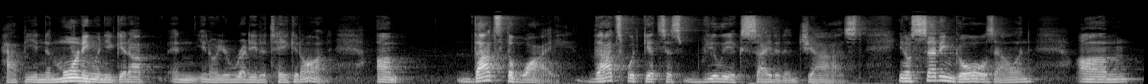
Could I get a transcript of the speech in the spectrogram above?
happy in the morning when you get up and you know you're ready to take it on. Um, that's the why. That's what gets us really excited and jazzed. You know, setting goals, Alan. Um,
